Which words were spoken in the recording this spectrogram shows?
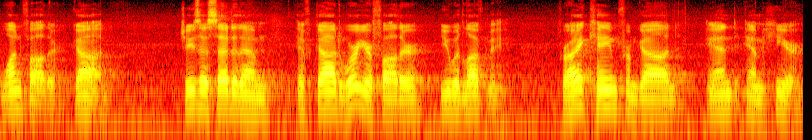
one Father, God. Jesus said to them, If God were your Father, you would love me, for I came from God and am here.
